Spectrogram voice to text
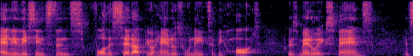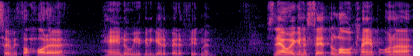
and in this instance for the setup your handles will need to be hot because metal expands and so with the hotter handle, you're gonna get a better fitment. So now we're gonna set the lower clamp on our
